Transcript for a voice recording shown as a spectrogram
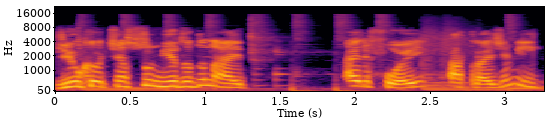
viu que eu tinha sumido do naipe. Aí ele foi atrás de mim.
